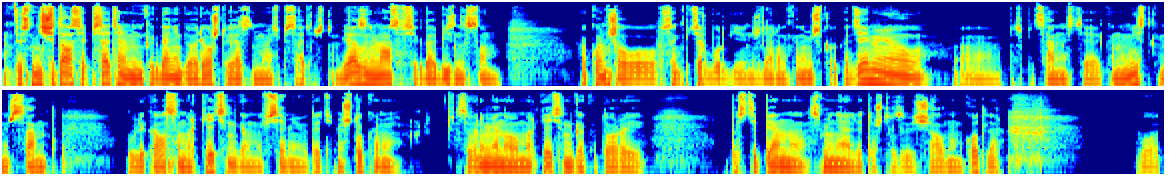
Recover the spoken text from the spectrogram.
То есть не считался писателем, никогда не говорил, что я занимаюсь писательством. Я занимался всегда бизнесом. Окончил в Санкт-Петербурге инженерно-экономическую академию а, по специальности экономист, коммерсант. Увлекался маркетингом и всеми вот этими штуками современного маркетинга, который постепенно сменяли то, что завещал нам Котлер. Вот.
